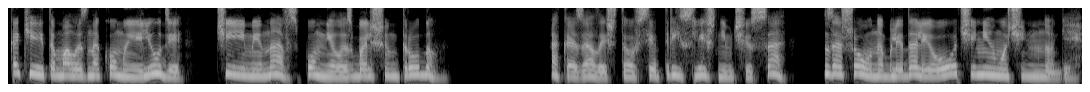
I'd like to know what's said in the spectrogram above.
какие-то малознакомые люди, чьи имена вспомнила с большим трудом. Оказалось, что все три с лишним часа за шоу наблюдали очень и очень многие.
